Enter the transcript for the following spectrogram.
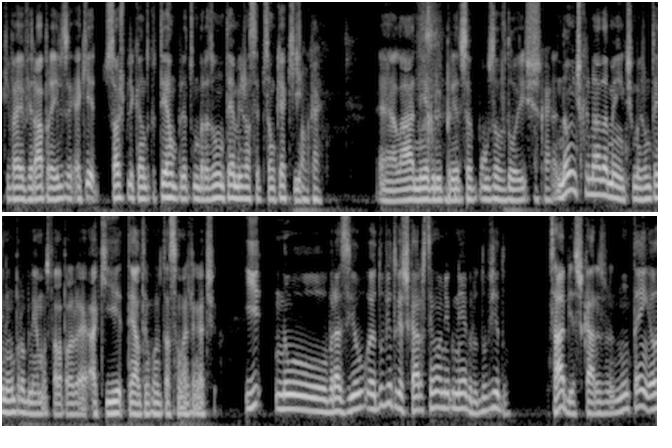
Que vai virar pra eles. É que, só explicando que o termo preto no Brasil não tem a mesma acepção que aqui. Ok. É, lá, negro e preto, você usa os dois. Ok. Não indiscriminadamente, mas não tem nenhum problema. Você fala a palavra. Aqui tem, ela tem uma conotação mais negativa. E no Brasil, eu duvido que esses caras tenham um amigo negro, duvido. Sabe? Esses caras não tem. Eu,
